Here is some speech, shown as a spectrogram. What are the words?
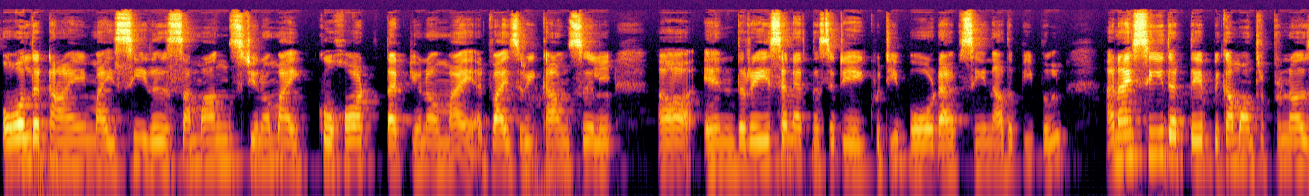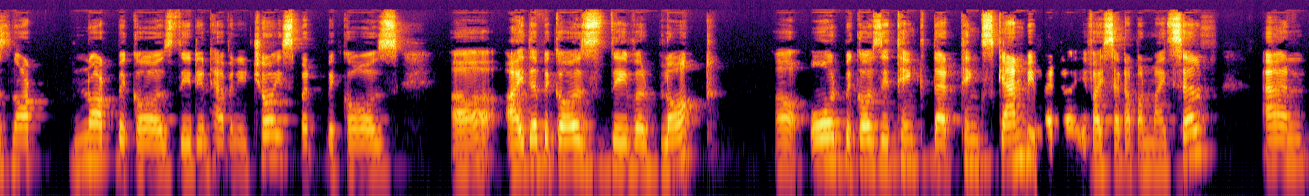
all the time. I see this amongst you know my cohort that you know my advisory council uh, in the race and ethnicity equity board. I've seen other people, and I see that they've become entrepreneurs not not because they didn't have any choice, but because uh, either because they were blocked uh, or because they think that things can be better if I set up on myself and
